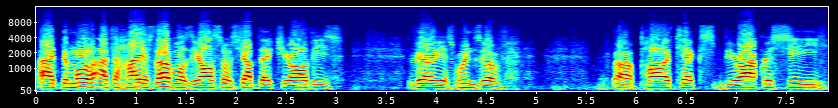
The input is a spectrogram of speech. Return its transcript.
at the mo- at the highest levels, you're also subject to all these various winds of uh, politics, bureaucracy,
